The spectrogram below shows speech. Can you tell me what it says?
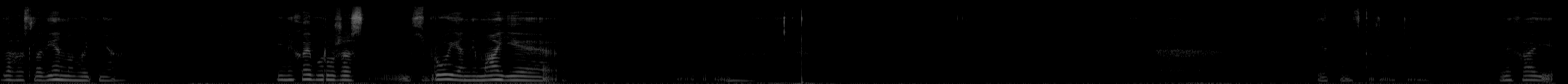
благословенного дня. І нехай ворожа зброя не має як вам сказати, нехай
